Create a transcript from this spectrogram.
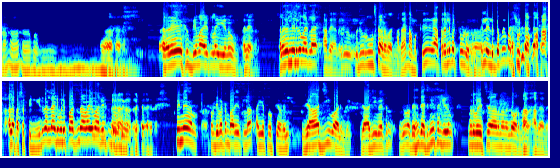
നാമം വളരെ ഹൃദ്യമായിട്ടുള്ള ഈണവും അല്ലെ? വളരെ ലളിതമായിട്ടുള്ള അതെ അതെ. ഒരു ഒരു റൂട്ടാണ് പറഞ്ഞത്. അതാ നമുക്ക് അത്രല്ലേ പറ്റുള്ളൂ. നമുക്ക് ലളിതമേ പറ്റുള്ളൂ. അല്ല പക്ഷെ പിന്നീട് നല്ല അടിപൊളി പാട്ടിന്റെ ആളായി മാറിയിട്ടുണ്ട് പിന്നെ പ്രതിപട്ടം പാടിയിട്ടുള്ള അയ്യപ്പൊക്കെയാണെങ്കിൽ രാജീവ് ആലുങ്കൽ. രാജീവേട്ടൻ അദ്ദേഹം രജനീ സംഗീതം നിർവഹിച്ചതാണെന്നാണ് എന്റെ ഓർമ്മ. അതെ അതെ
